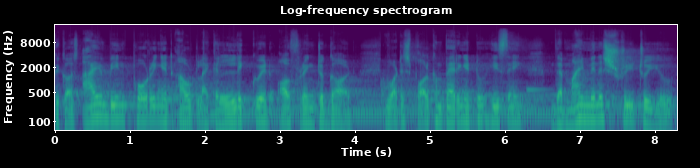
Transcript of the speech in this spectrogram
Because I've been pouring it out like a liquid offering to God. What is Paul comparing it to? He's saying that my ministry to you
